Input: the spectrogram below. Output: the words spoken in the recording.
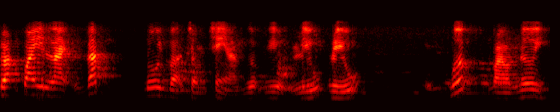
Đoạn quay lại dắt đôi vợ chồng trẻ ngượng nghịu líu ríu bước vào nơi,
